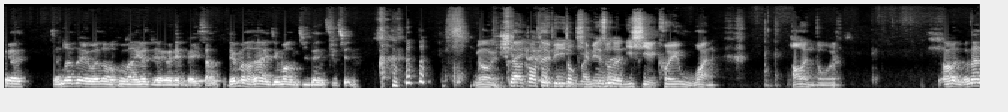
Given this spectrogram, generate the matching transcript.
对，讲到这里，我怎么忽然又觉得有点悲伤？原本好像已经忘记这件事情。没有，要告诉对比你前面说的，你血亏五万，好很多了。然后，但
